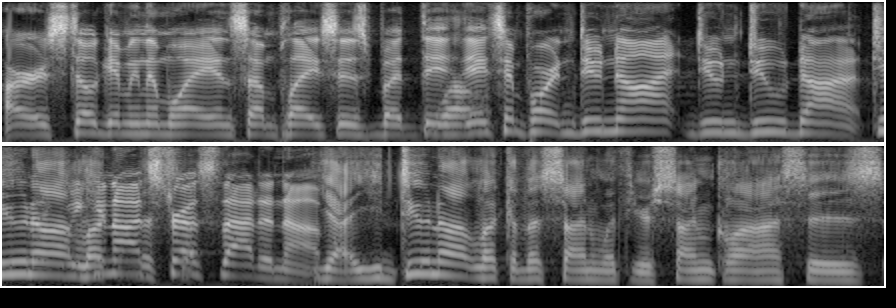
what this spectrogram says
are still giving them away in some places, but th- Well- it's important. Do not, do do not, Do not We cannot stress sun- that enough. yeah, you do not look at the sun with your sunglasses.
